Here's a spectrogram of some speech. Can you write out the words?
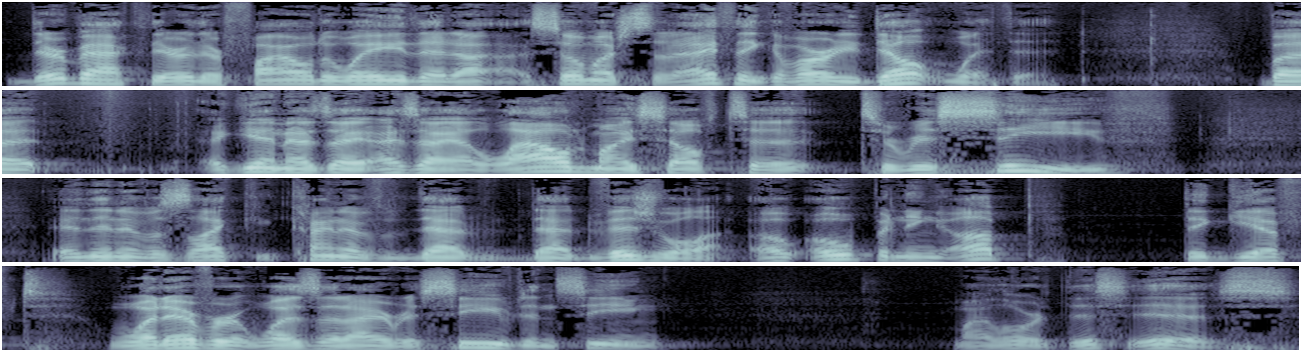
they're back there they're filed away that I, so much that I think I've already dealt with it. But again as I as I allowed myself to to receive and then it was like kind of that that visual opening up the gift whatever it was that I received and seeing my lord this is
